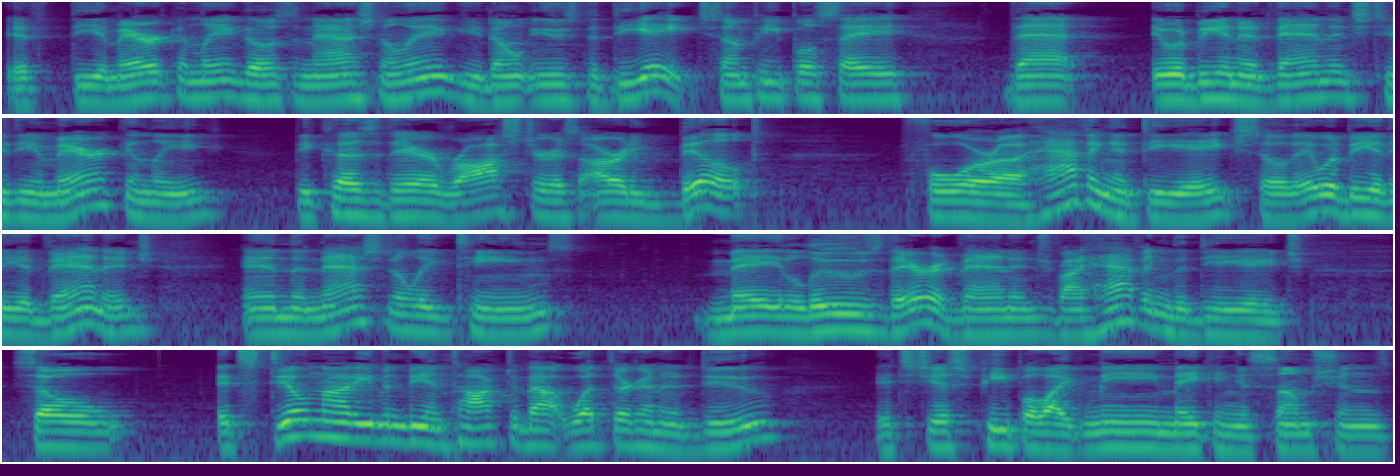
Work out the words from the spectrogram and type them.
If the American League goes to National League, you don't use the DH. Some people say that it would be an advantage to the American League because their roster is already built for uh, having a DH, so it would be the advantage, and the National League teams may lose their advantage by having the DH. So it's still not even being talked about what they're going to do. It's just people like me making assumptions.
